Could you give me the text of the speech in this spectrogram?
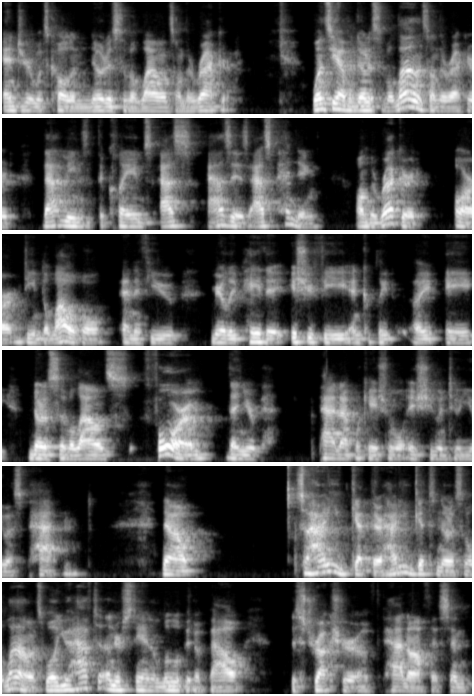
enter what's called a notice of allowance on the record. Once you have a notice of allowance on the record, that means that the claims as as is, as pending on the record are deemed allowable. And if you merely pay the issue fee and complete a, a notice of allowance form, then your patent application will issue into a US patent. Now, so how do you get there? How do you get to notice of allowance? Well, you have to understand a little bit about the structure of the patent office and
